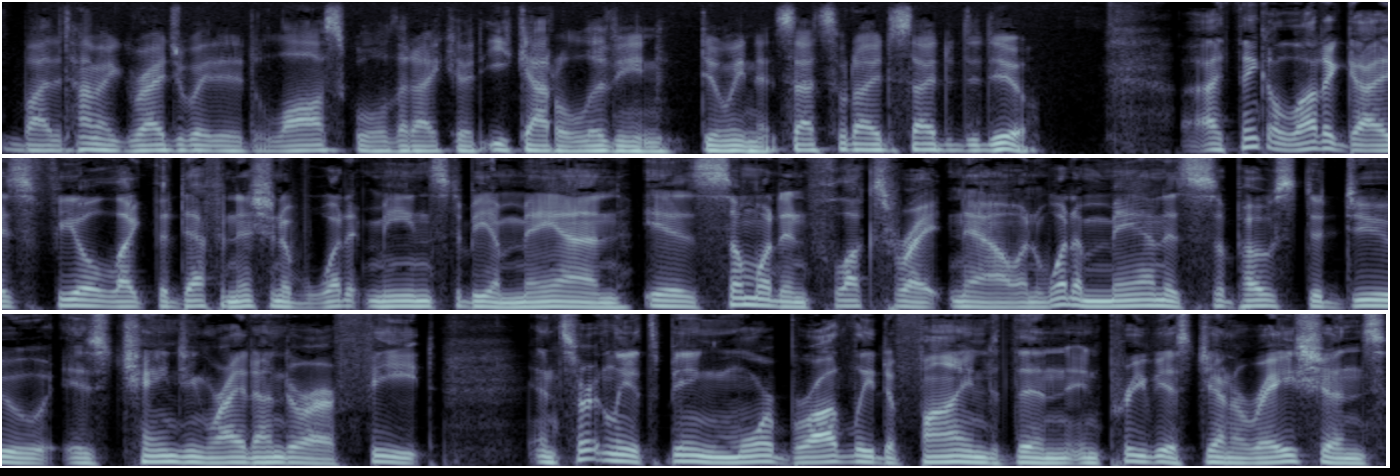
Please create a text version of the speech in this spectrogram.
By the time I graduated law school, that I could eke out a living doing it. So that's what I decided to do. I think a lot of guys feel like the definition of what it means to be a man is somewhat in flux right now. And what a man is supposed to do is changing right under our feet. And certainly it's being more broadly defined than in previous generations.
